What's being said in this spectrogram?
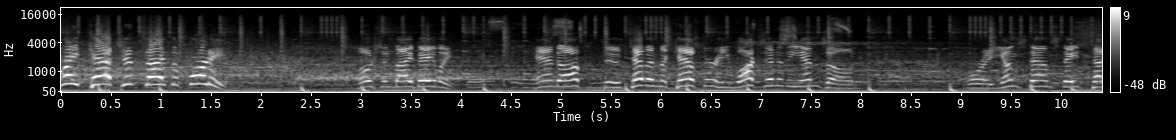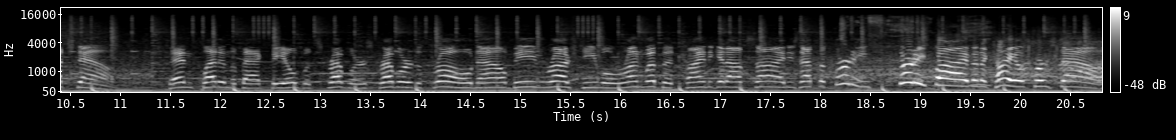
Great catch inside the 40. Motion by Bailey. Handoff to Tevin McCaster. He walks into the end zone for a Youngstown State touchdown. Ben Klett in the backfield with Streveler. Streveler to throw, now being rushed. He will run with it, trying to get outside. He's at the 30, 35, and a Coyote first down.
